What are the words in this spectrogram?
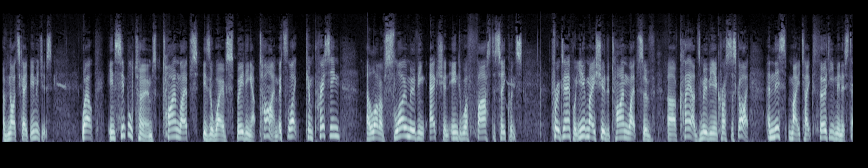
of nightscape images? Well, in simple terms, time lapse is a way of speeding up time. It's like compressing a lot of slow moving action into a faster sequence. For example, you may shoot a time lapse of uh, clouds moving across the sky, and this may take 30 minutes to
